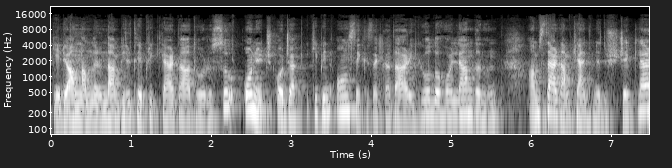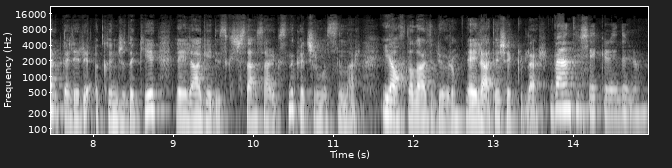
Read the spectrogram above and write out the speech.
geliyor. Anlamlarından biri tebrikler daha doğrusu. 13 Ocak 2018'e kadar yolu Hollanda'nın Amsterdam kentine düşecekler. Galeri Akıncı'daki Leyla Gediz kişisel sergisini kaçırmasınlar. İyi haftalar diliyorum. Leyla teşekkürler. Ben teşekkür ederim.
